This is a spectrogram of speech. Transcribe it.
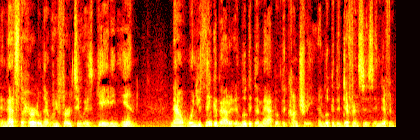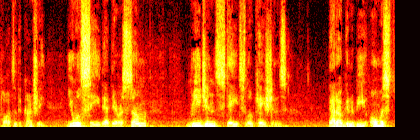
And that's the hurdle that we refer to as gating in. Now, when you think about it and look at the map of the country and look at the differences in different parts of the country, you will see that there are some regions, states, locations that are going to be almost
